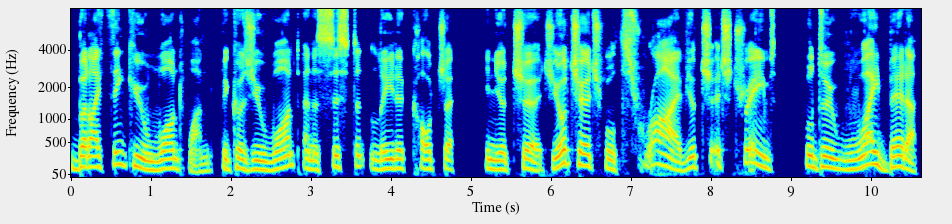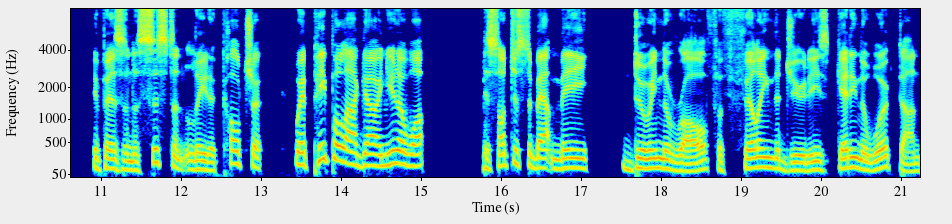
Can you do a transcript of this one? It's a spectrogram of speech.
but I think you want one because you want an assistant leader culture in your church. Your church will thrive. Your church dreams will do way better if there's an assistant leader culture where people are going, you know what? It's not just about me doing the role, fulfilling the duties, getting the work done.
